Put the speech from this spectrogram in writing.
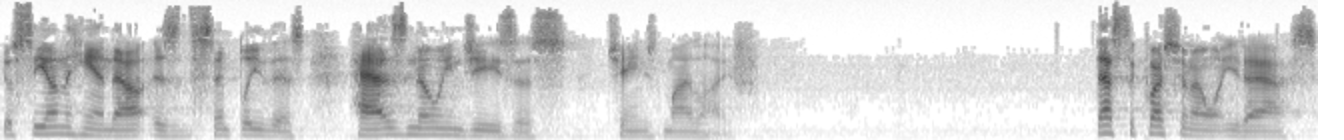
you'll see on the handout, is simply this Has knowing Jesus changed my life? That's the question I want you to ask.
